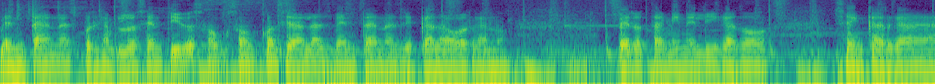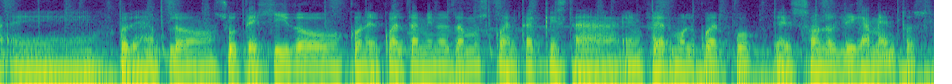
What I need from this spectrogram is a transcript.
ventanas, por ejemplo, los sentidos son, son consideradas las ventanas de cada órgano, pero también el hígado se encarga, eh, por ejemplo, su tejido con el cual también nos damos cuenta que está enfermo el cuerpo eh, son los ligamentos.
